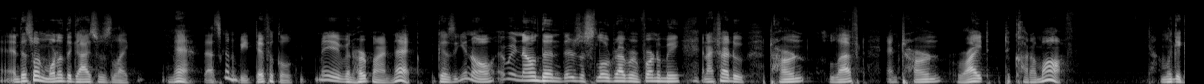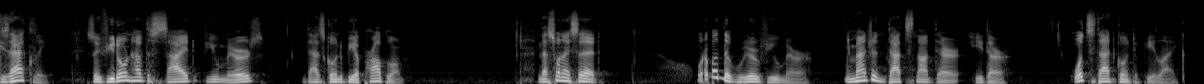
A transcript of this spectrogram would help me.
And this one, one of the guys was like, man, that's going to be difficult. It may even hurt my neck because, you know, every now and then there's a slow driver in front of me and I try to turn left and turn right to cut him off. I'm like, exactly. So if you don't have the side view mirrors, that's going to be a problem. And that's when I said, what about the rear view mirror? Imagine that's not there either. What's that going to be like?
